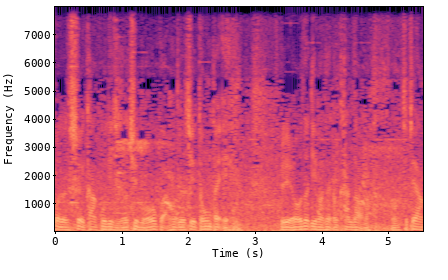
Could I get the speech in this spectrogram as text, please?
或者睡炕，估计只能去博物馆或者去东北 旅游的地方才能看到了。啊，就这样。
